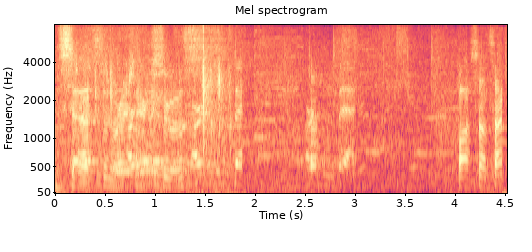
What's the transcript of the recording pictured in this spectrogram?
Assassin right next to us. Boss outside.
